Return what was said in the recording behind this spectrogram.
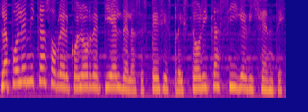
La polémica sobre el color de piel de las especies prehistóricas sigue vigente.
